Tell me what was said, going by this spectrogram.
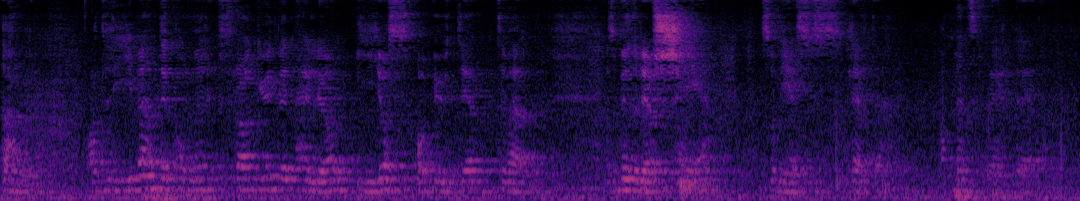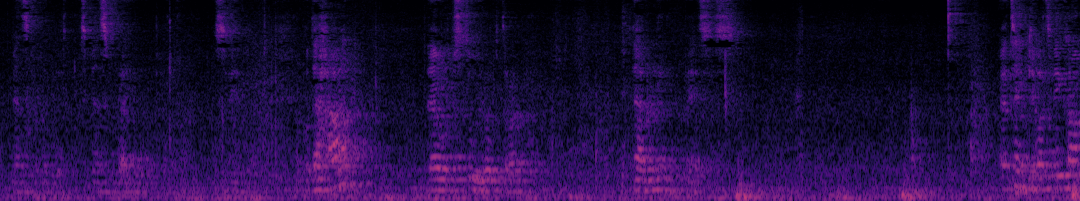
Det handler om at livet det kommer fra Gud ved Den hellige ånd i oss og ut igjen til verden. Og så begynner det å skje som Jesus levde. At mennesker ble helbredet, mennesker ble møtt, mennesker ble hjulpet osv. Og, og det her, det er vårt store oppdrag. Det er å løpe Jesus. Jeg tenker at vi kan,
